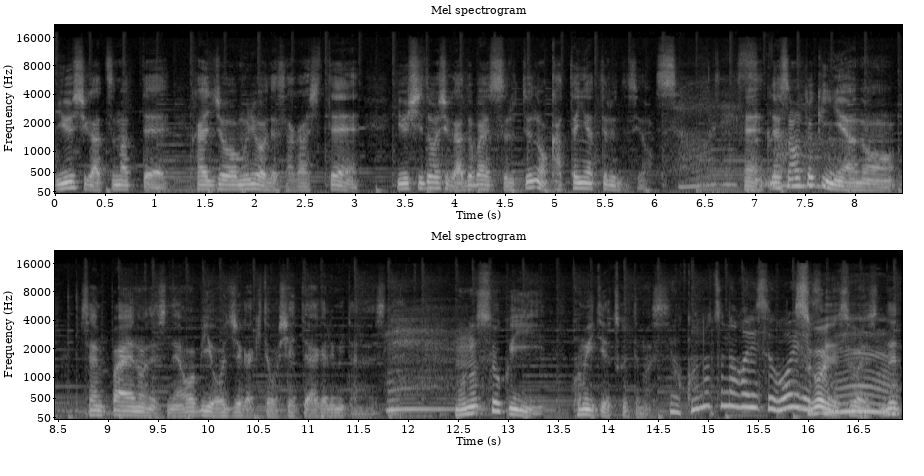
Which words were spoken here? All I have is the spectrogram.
有志が集まって会場を無料で探して有志同士がアドバイスするっていうのを勝手にやってるんですよ。そうですでその時にあの先輩のですね OBOG が来て教えてあげるみたいなですねものすごくいいコミュニティを作ってます。横のつながりすごいですね。すごいですすごいです。で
